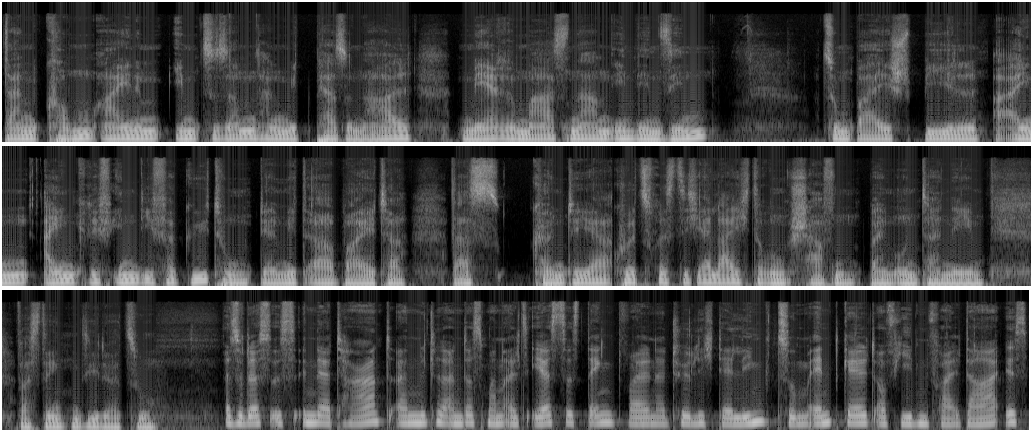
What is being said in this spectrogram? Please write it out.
dann kommen einem im Zusammenhang mit Personal mehrere Maßnahmen in den Sinn zum Beispiel ein Eingriff in die Vergütung der Mitarbeiter. Das könnte ja kurzfristig Erleichterung schaffen beim Unternehmen. Was denken Sie dazu? Also das ist in der Tat ein Mittel, an das man als erstes denkt, weil natürlich der Link zum Entgelt auf jeden Fall da ist.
